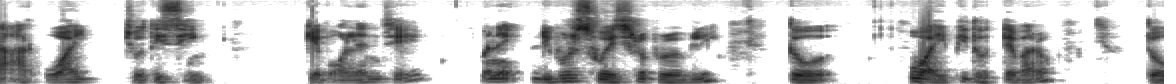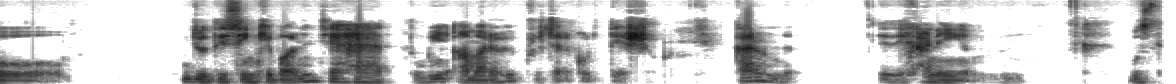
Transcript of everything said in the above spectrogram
তার ওয়াইফ জ্যোতি সিং কে বলেন যে মানে ডিভোর্স হয়েছিল প্রবলি তো ওয়াইফই ধরতে পারো। তো জ্যোতি সিংকে বলেন যে হ্যাঁ তুমি আমার হয়ে প্রচার করতে এসো। কারণ এখানে বুঝতে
